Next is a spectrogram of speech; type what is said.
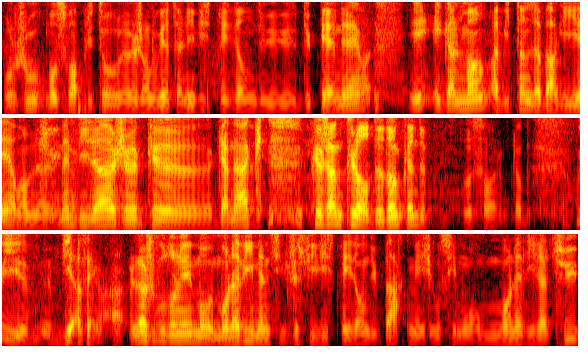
Bonjour, bonsoir plutôt euh, Jean-Louis Attali, vice-président du, PNR et également habitant de la Barguillère dans le même village que Ganac, que Jean-Claude, donc Oui, bien, enfin, là, je vous donner mon, avis, même si je suis vice-président du parc, mais j'ai aussi mon, avis là-dessus.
